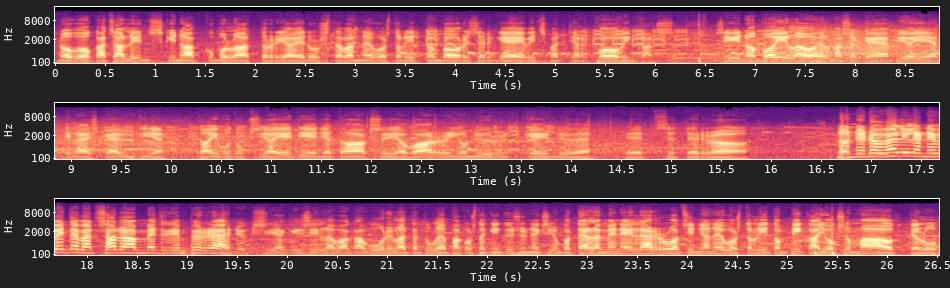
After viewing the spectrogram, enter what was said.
Novokatalinskin akkumulaattoria edustavan Neuvostoliiton Boris Sergejevits Patjarkovin kanssa. Siinä on pojilla ohjelmassa kääpiö- ja jättiläiskäyntiä, taivutuksia eteen ja taakse ja varjonyrkkeilyä, etc. No, ne, no välillä ne vetävät sadan metrin pyrähdyksiäkin sillä vakavuudella, että tulee pakostakin kysyneeksi, onko täällä meneillään Ruotsin ja Neuvostoliiton pikajuoksun maaottelu,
